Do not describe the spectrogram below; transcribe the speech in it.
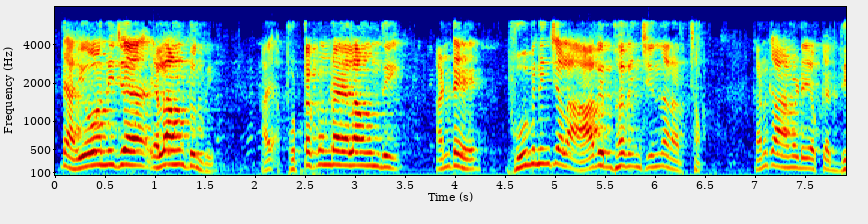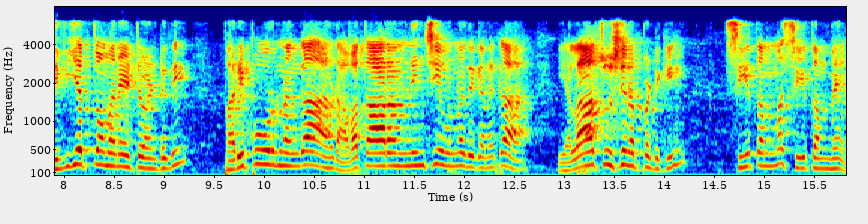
అంటే అయోనిజ ఎలా ఉంటుంది? పుట్టకుండా ఎలా ఉంది? అంటే భూమి నుంచి అలా ఆవిర్భవించింది అని అర్థం. కనుక ఆవిడ యొక్క దివ్యత్వం అనేటువంటిది పరిపూర్ణంగా ఆవిడ అవతారం నుంచి ఉన్నది కనుక ఎలా చూసినప్పటికీ సీతమ్మ సీతమ్మే.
